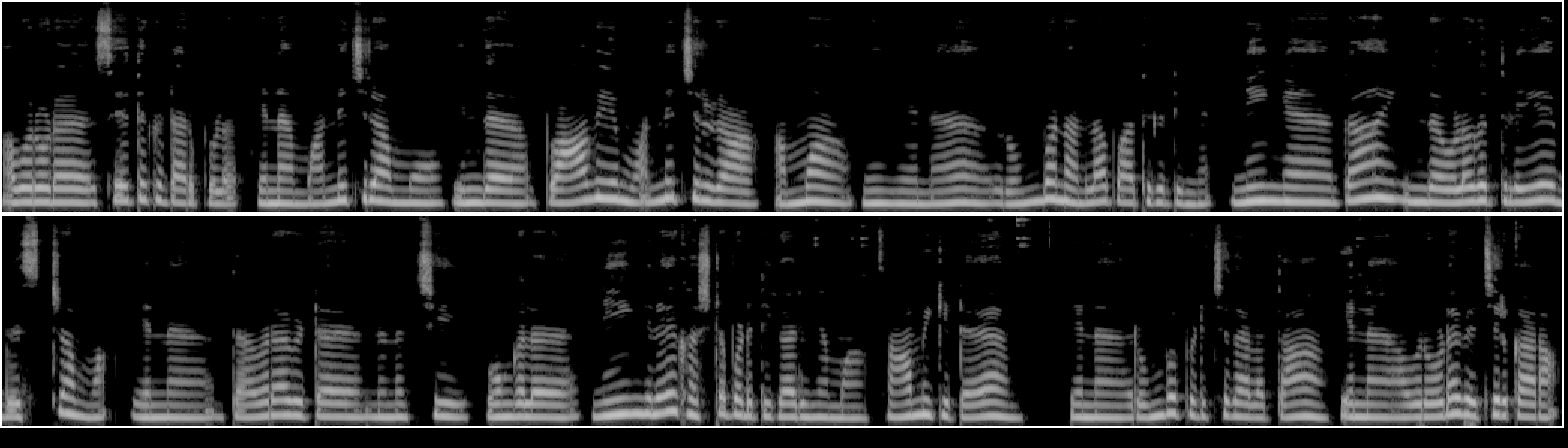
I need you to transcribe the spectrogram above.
அவரோட சேர்த்துக்கிட்டாரு போல. என்ன மன்னிச்சிரு அம்மோ. இந்த பாவியை மன்னிச்சிருடா. அம்மா நீங்க என்ன ரொம்ப நல்லா பாத்துக்கிட்டீங்க. நீங்க தான் இந்த உலகத்திலேயே பெஸ்ட் அம்மா. என்ன தவற விட்ட நினைச்சு உங்களை நீங்களே கஷ்டப்படுத்திக்காதீங்கம்மா சாமி கிட்ட என்னை ரொம்ப பிடிச்சதால தான் என்னை அவரோட வச்சிருக்காராம்.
